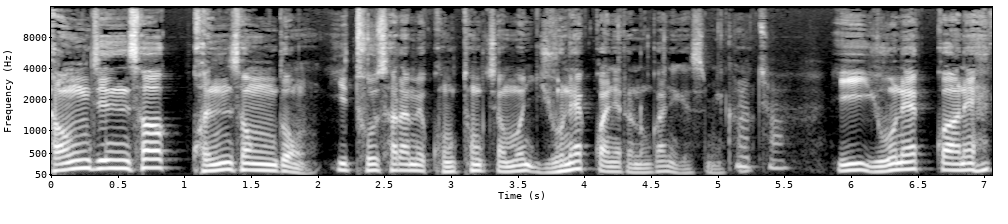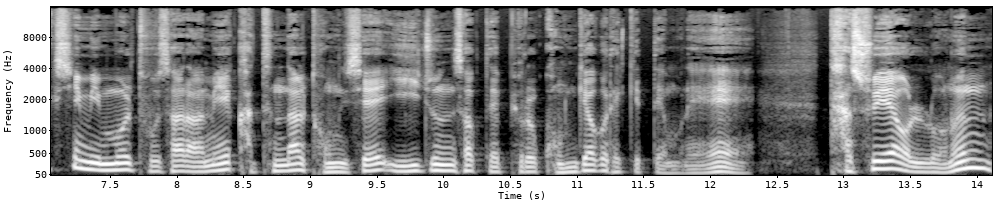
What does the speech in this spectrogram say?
정진석, 권성동 이 두 사람의 공통점은 윤핵관이라는 거 아니겠습니까? 그렇죠. 이 윤핵관의 핵심 인물 두 사람이 같은 날 동시에 이준석 대표를 공격을 했기 때문에 다수의 언론은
